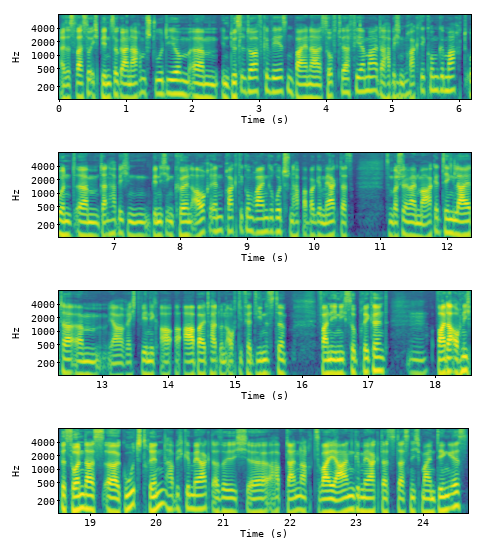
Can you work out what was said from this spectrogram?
Also es war so, ich bin sogar nach dem Studium ähm, in Düsseldorf gewesen bei einer Softwarefirma. Da habe ich mhm. ein Praktikum gemacht und ähm, dann ich in, bin ich in Köln auch in ein Praktikum reingerutscht und habe aber gemerkt, dass zum Beispiel mein Marketingleiter ähm, ja recht wenig Ar Arbeit hat und auch die Verdienste fand ich nicht so prickelnd. Mhm. War da auch nicht besonders äh, gut drin, habe ich gemerkt. Also ich äh, habe dann nach zwei Jahren gemerkt, dass das nicht mein Ding ist.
